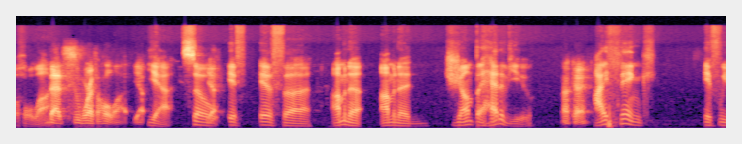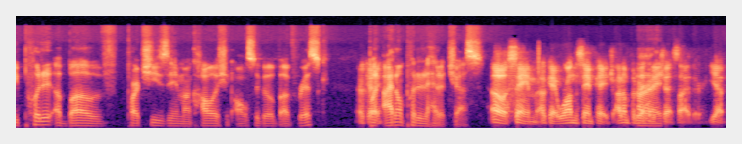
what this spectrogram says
a whole lot. That's worth a whole lot. Yep. Yeah. So yep. if if uh, I'm gonna I'm gonna jump ahead of you. Okay. I think if we put it above Parcheesi and Mancala, should also go above Risk. Okay. But I don't put it ahead of chess. Oh, same. Okay, we're on the same page. I don't put it All ahead right. of chess either. Yep.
